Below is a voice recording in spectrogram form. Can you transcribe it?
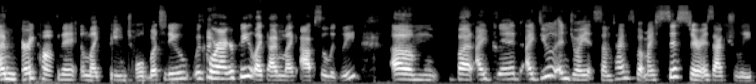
I'm very confident in like being told what to do with choreography. Like I'm like absolutely. Um, but I did I do enjoy it sometimes, but my sister is actually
